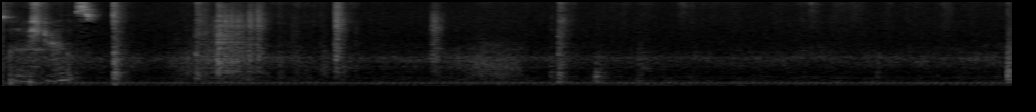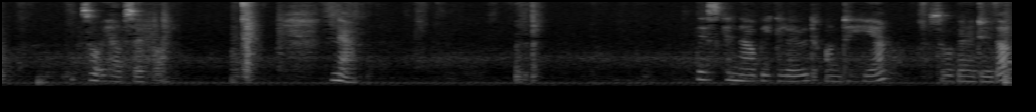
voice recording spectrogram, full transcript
those strands. That's what we have so far. Now, this can now be glued onto here, so we're going to do that.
